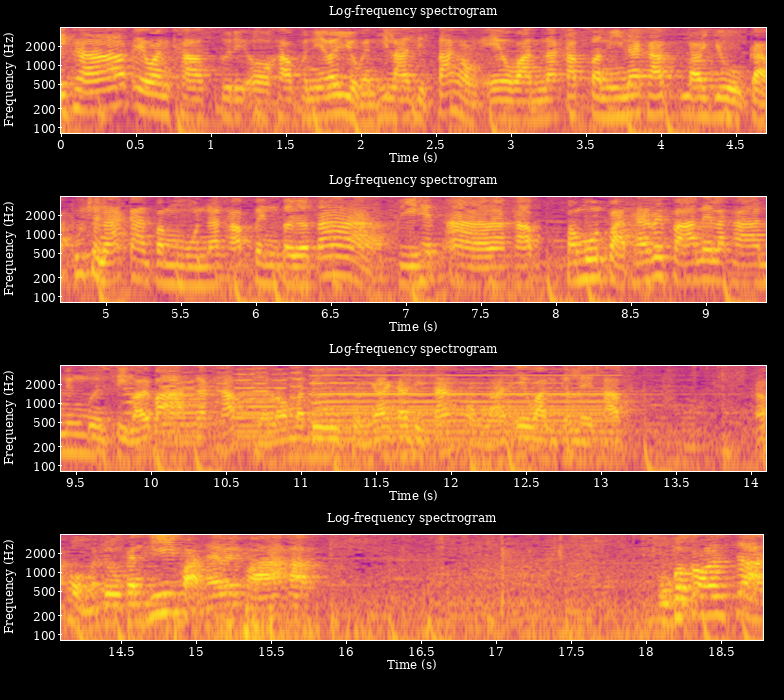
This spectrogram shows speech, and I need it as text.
สวัสดีครับ A1 Car Studio ครับ วันนี้เราอยู่กันที่ร้านติดตั้งของ A1 นะครับ ตอนนี้นะครับ เราอยู่กับผู้ชนะการประมูลนะครับ เป็น Toyota CHR นะครับ ประมูลฝาท้ายไฟฟ้าในราคา 1400 บาทนะครับ เดี๋ยวเรามาดูผลงานการติดตั้งของร้าน A1 กันเลยครับ ครับผมมาดูกันที่ฝาท้ายไฟฟ้าครับ อุปกรณ์จาก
